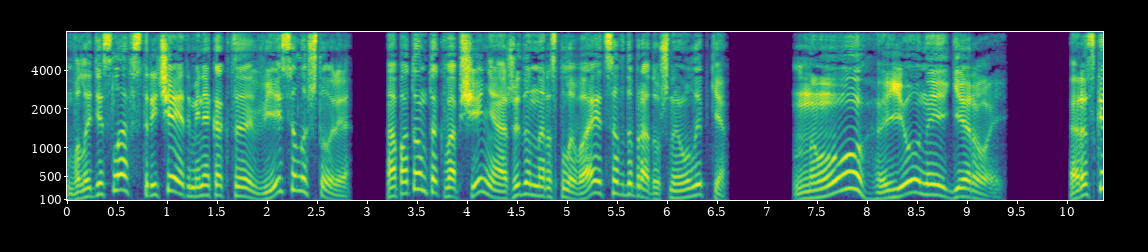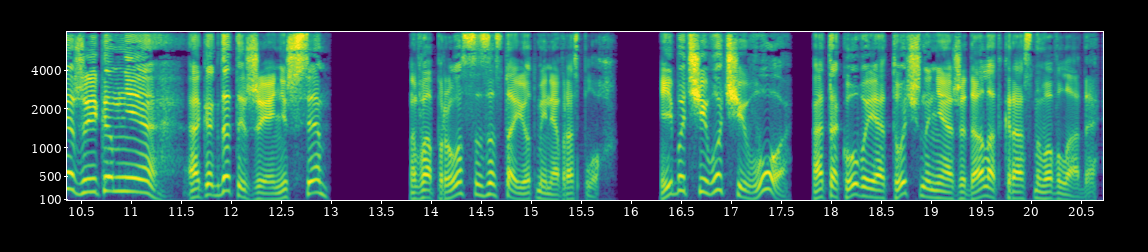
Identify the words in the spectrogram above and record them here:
Владислав встречает меня как-то весело, что ли, а потом так вообще неожиданно расплывается в добродушной улыбке. «Ну, юный герой, расскажи-ка мне, а когда ты женишься?» Вопрос застает меня врасплох. Ибо чего-чего, а такого я точно не ожидал от Красного Влада.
